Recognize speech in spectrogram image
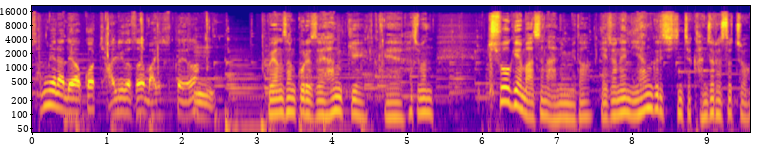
산미나 돼갖고 잘 익어서 맛있을 거예요. 음, 고향 산골에서의 한 끼. 예, 하지만 추억의 맛은 아닙니다. 예전엔 이 한 그릇이 진짜 간절했었죠.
